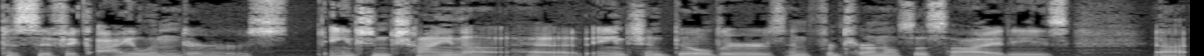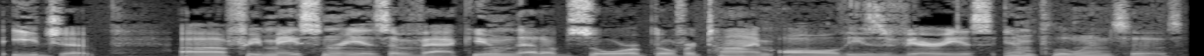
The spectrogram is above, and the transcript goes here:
Pacific Islanders, ancient China had ancient builders and fraternal societies. Uh, Egypt. Uh, Freemasonry is a vacuum that absorbed over time all these various influences.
